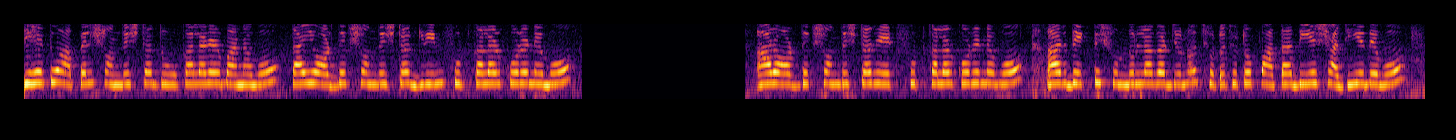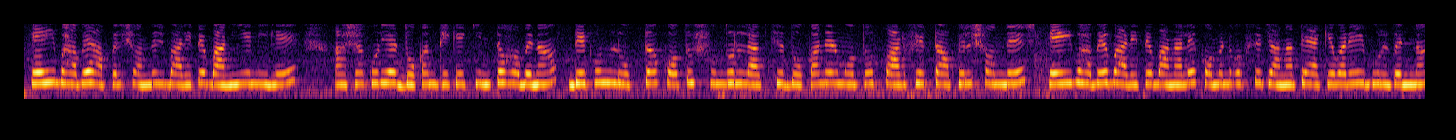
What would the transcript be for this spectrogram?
যেহেতু আপেল সন্দেশটা দু কালারের বানাবো তাই অর্ধেক সন্দেশটা গ্রিন ফুড কালার করে নেব। আর অর্ধেক সন্দেশটা রেড ফুড কালার করে নেব। আর দেখতে সুন্দর লাগার জন্য ছোট ছোট পাতা দিয়ে সাজিয়ে দেব। এইভাবে আপেল সন্দেশ বাড়িতে বানিয়ে নিলে আশা করি আর দোকান থেকে কিনতে হবে না। দেখুন লুকটা কত সুন্দর লাগছে দোকানের মতো পারফেক্ট আপেল সন্দেশ। এইভাবে বাড়িতে বানালে কমেন্ট বক্সে জানাতে একেবারেই ভুলবেন না।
